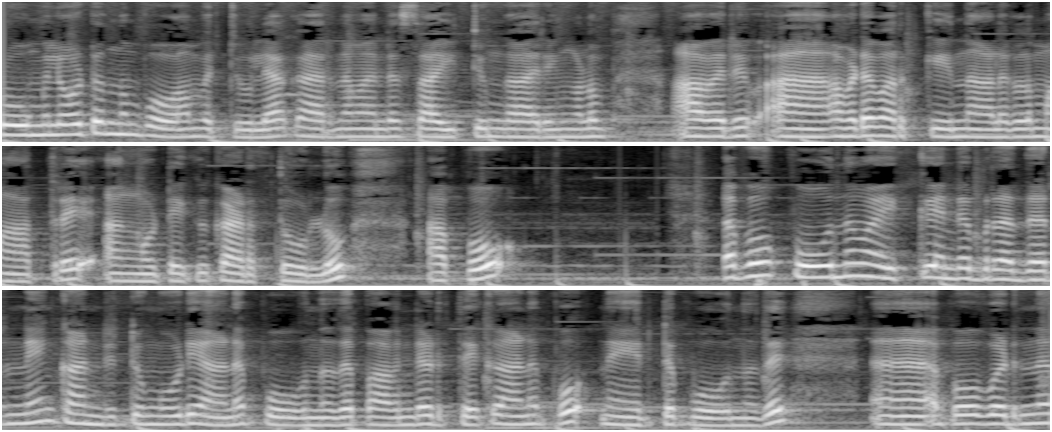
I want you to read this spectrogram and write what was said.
റൂമിലോട്ടൊന്നും പോകാൻ പറ്റൂല. കാരണം അവന്റെ സൈറ്റും കാര്യങ്ങളും അവർ അവിടെ വർക്ക് ചെയ്യുന്ന ആളുകൾ മാത്രമേ അങ്ങോട്ടേക്ക് കടത്തുള്ളൂ. അപ്പോൾ അപ്പോൾ പോകുന്ന വഴിക്ക് എന്റെ ബ്രദറിനെയും കണ്ടിട്ടും കൂടിയാണ് പോകുന്നത്. അപ്പോൾ അവന്റെ അടുത്തേക്കാണ് ഇപ്പോൾ നേരിട്ട് പോകുന്നത്. അപ്പോൾ ഇവിടുന്ന്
